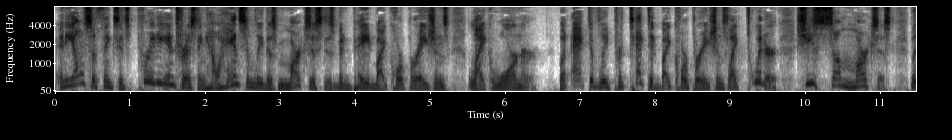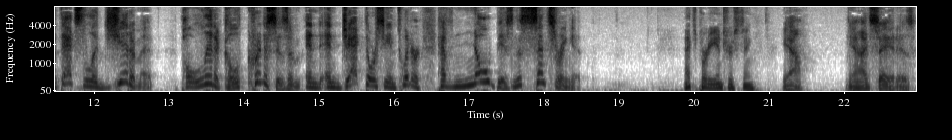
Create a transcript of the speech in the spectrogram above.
And he also thinks it's pretty interesting how handsomely this Marxist has been paid by corporations like Warner but actively protected by corporations like Twitter. She's some Marxist, but that's legitimate political criticism. And, and Jack Dorsey and Twitter have no business censoring it. That's pretty interesting. Yeah. Yeah, I'd say it is.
